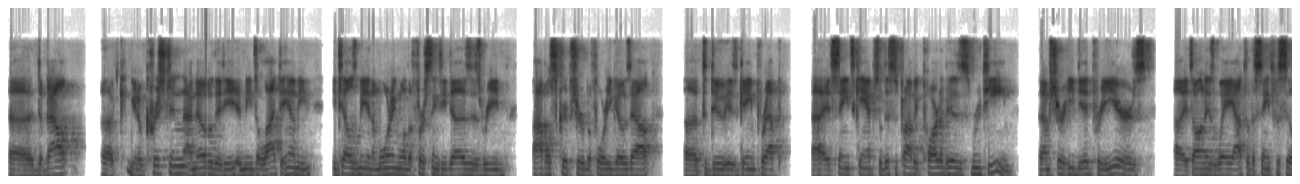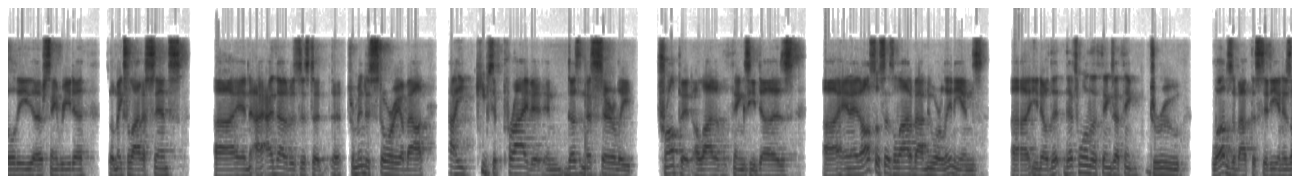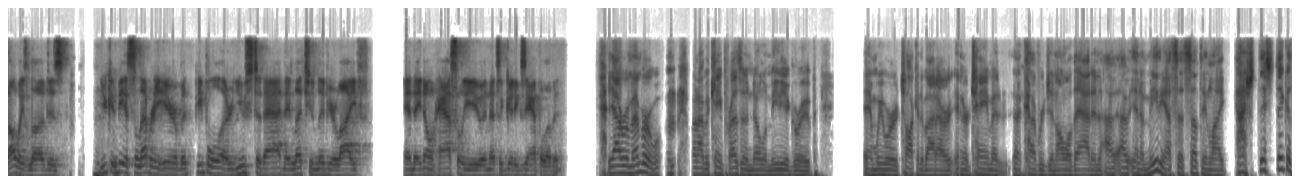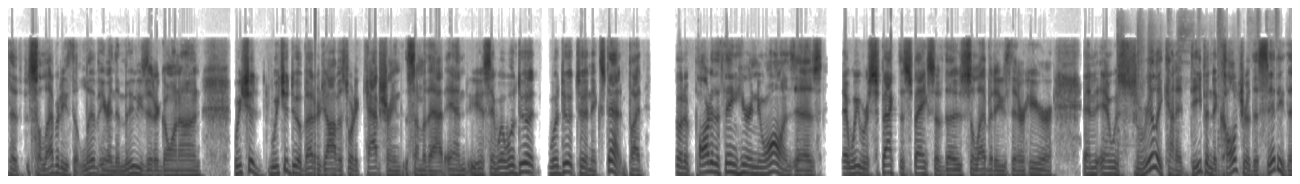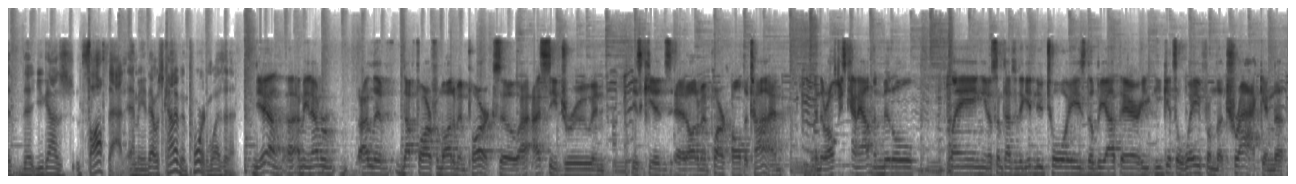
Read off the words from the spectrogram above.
uh, devout, uh, you know, Christian. I know that he it means a lot to him. He he tells me in the morning one of the first things he does is read Bible scripture before he goes out uh, to do his game prep uh, at Saints camp. So this is probably part of his routine that I'm sure he did for years. Uh, it's on his way out to the Saints facility, uh, St. Rita, so it makes a lot of sense. Uh, and I, I, thought it was just a, a, tremendous story about how he keeps it private and doesn't necessarily trumpet a lot of the things he does. Uh, and it also says a lot about New Orleanians. Uh, you know, that, that's one of the things I think Drew loves about the city and has always loved is you can be a celebrity here, but people are used to that and they let you live your life and they don't hassle you. And that's a good example of it. Yeah, I remember when I became president of NOLA Media Group, and we were talking about our entertainment uh, coverage and all of that. And I, I, in a meeting, I said something like, "Gosh, this think of the celebrities that live here and the movies that are going on. We should we should do a better job of sort of capturing some of that." And you say, "Well, we'll do it. We'll do it to an extent, but." Sort of part of the thing here in New Orleans is that we respect the space of those celebrities that are here. And it was really kind of deep in the culture of the city that, that you guys thought that. I mean, that was kind of important, wasn't it? Yeah. I mean, I, re- I live not far from Audubon Park, so I, I see Drew and his kids at Audubon Park all the time. And they're always kind of out in the middle playing. You know, sometimes when they get new toys, they'll be out there. He, he gets away from the track and the,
